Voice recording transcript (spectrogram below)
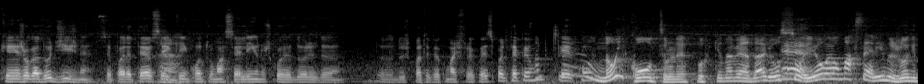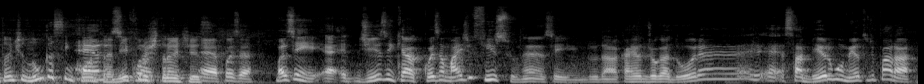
Quem é jogador diz, né? Você pode até, sei ah. quem encontra o Marcelinho nos corredores da, do, do Sport TV com mais frequência, pode até perguntar. Eu não encontro, né? Porque na verdade, ou é. sou eu ou é o Marcelinho no jogo, então a gente nunca se encontra. É, é meio encontra. frustrante isso. É, pois é. Mas assim, é, dizem que a coisa mais difícil, né, assim, da carreira do jogador é, é saber o momento de parar.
